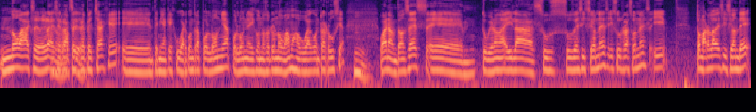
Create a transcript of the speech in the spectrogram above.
no va a acceder a ese repechaje. Eh, tenía que jugar contra Polonia. Polonia dijo, nosotros no vamos a jugar contra Rusia. Bueno, entonces tuvieron ahí las, sus, sus decisiones y sus razones y tomaron la decisión de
